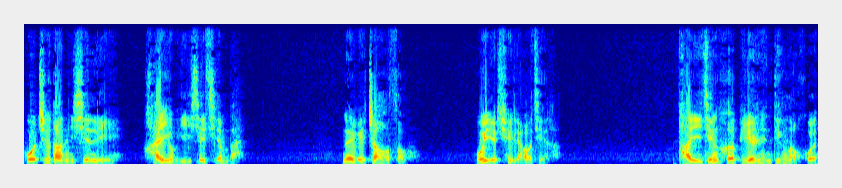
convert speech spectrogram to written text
我知道你心里还有一些牵绊。那位赵总，我也去了解了，他已经和别人订了婚，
